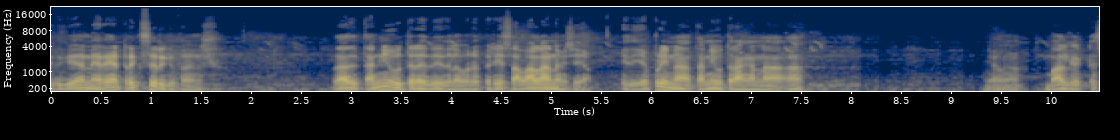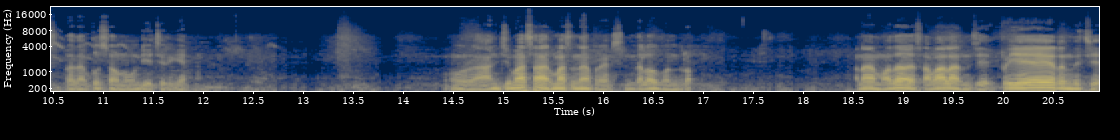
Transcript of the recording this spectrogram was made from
இதுக்கு நிறைய ட்ரிக்ஸ் இருக்குது ஃப்ரெண்ட்ஸ் அதாவது தண்ணி ஊற்றுறது இதில் ஒரு பெரிய சவாலான விஷயம். இது எப்படின்னா தண்ணி ஊற்றுறாங்கன்னா பால் கேக்டஸ் இப்போ தான் புதுசாக ஒன்று ஊண்டி வச்சுருக்கேன். ஒரு அஞ்சு மாதம் ஆறு மாதம் தான் ஃப்ரெண்ட்ஸ் இந்த அளவுக்கு வந்துடும் ஆனால் மொதல் சவாலாக இருந்துச்சு. இப்படியே இருந்துச்சு.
